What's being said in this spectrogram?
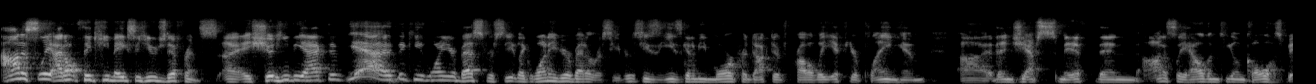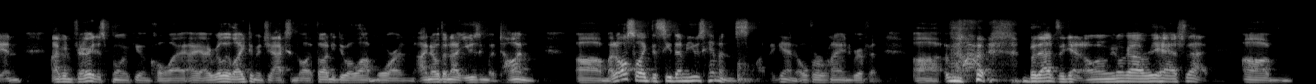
honestly, I don't think he makes a huge difference. Uh, should he be active? Yeah, I think he's one of your best receive, like one of your better receivers. He's he's going to be more productive probably if you're playing him uh, than Jeff Smith, than honestly, hell, than Keelan Cole has been. I've been very disappointed with Keelan Cole. I, I really liked him at Jacksonville. I thought he'd do a lot more, and I know they're not using him a ton. Um, I'd also like to see them use him in the slot again over Ryan Griffin. Uh, but that's again, we don't gotta rehash that. Um,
